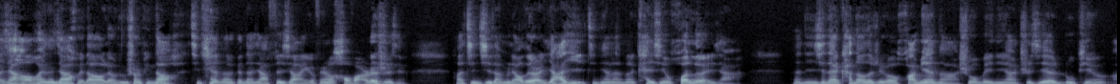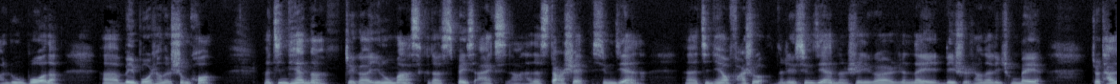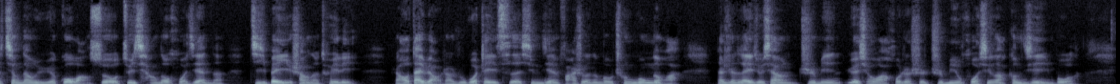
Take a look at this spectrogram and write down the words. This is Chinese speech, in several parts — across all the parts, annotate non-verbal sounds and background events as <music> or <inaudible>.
大家好，欢迎大家回到聊中事儿频道。今天呢，跟大家分享一个非常好玩的事情啊。近期咱们聊的有点压抑，今天咱们开心欢乐一下。那您现在看到的这个画面呢，是我为您啊直接录屏啊录播的，啊，微博上的盛况。那今天呢，这个 Elon Musk 的 SpaceX 啊，它的 Starship 星舰，呃，今天要发射。那这个星舰呢，是一个人类历史上的里程碑。就它相当于过往所有最强的火箭的几倍以上的推力，然后代表着如果这一次星舰发射能够成功的话，那人类就像殖民月球啊，或者是殖民火星啊更进一步了。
